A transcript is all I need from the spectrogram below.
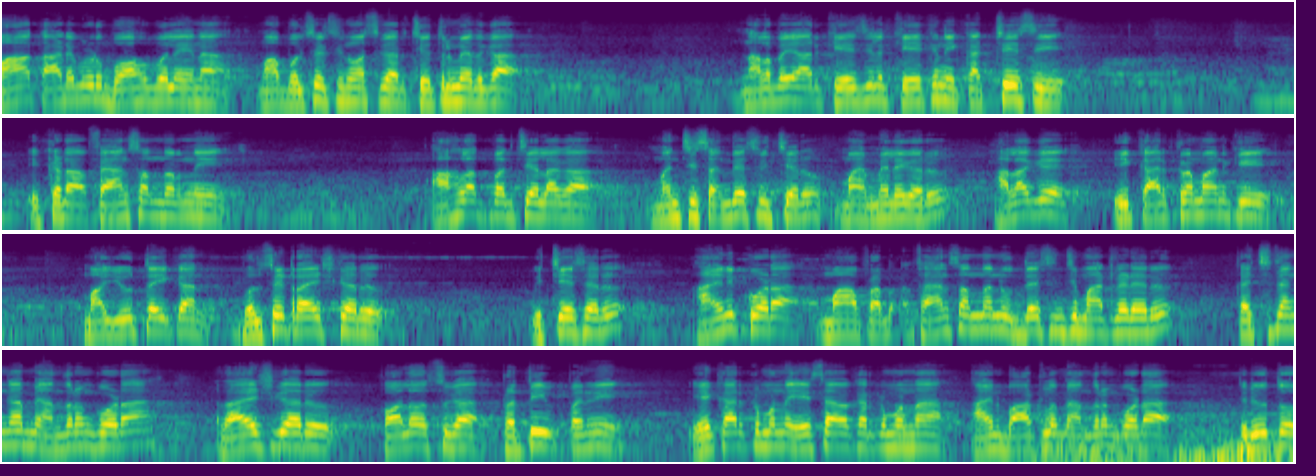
మా తాడేపుడు బాహుబలి అయిన మా బొలిశెట్టి శ్రీనివాస్ గారి చేతుల మీదుగా నలభై ఆరు కేజీల కేక్ని కట్ చేసి ఇక్కడ ఫ్యాన్స్ అందరినీ ఆహ్లాదపరిచేలాగా మంచి సందేశం ఇచ్చారు మా ఎమ్మెల్యే గారు. అలాగే ఈ కార్యక్రమానికి మా యూత్ ఐకాన్ బొలిసెట్ రాజేష్ గారు విచ్చేశారు. ఆయనకు కూడా మా ఫ్యాన్స్ అందరిని ఉద్దేశించి మాట్లాడారు. ఖచ్చితంగా మీ అందరం కూడా రాజేష్ గారు ఫాలోవర్స్గా ప్రతి పని ఏ కార్యక్రమం ఉన్నా ఏ సేవా కార్యక్రమం ఉన్నా ఆయన బాటలో మేము అందరం కూడా తిరుగుతూ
